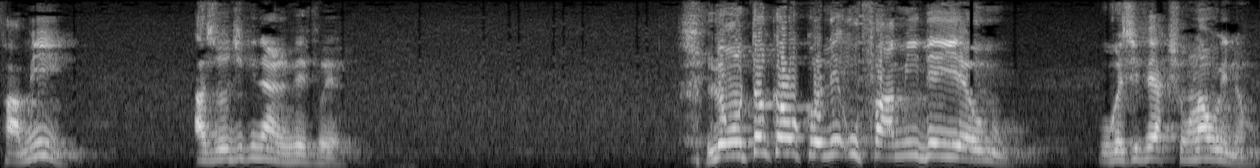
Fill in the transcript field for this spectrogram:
Famille. Azodi qui n'est arrivé, frère. Longtemps qu'on connaît ou famille de où vous recevez action là, oui, non?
